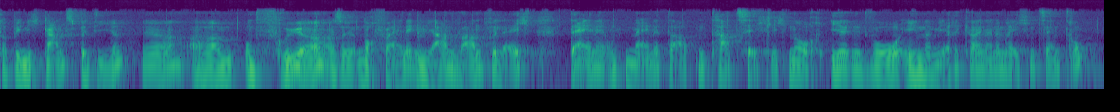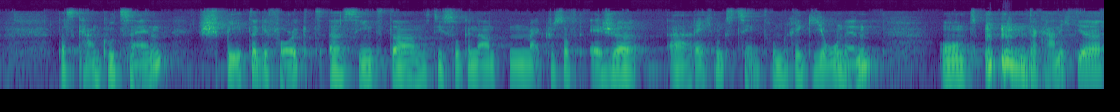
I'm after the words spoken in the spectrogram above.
Da bin ich ganz bei dir. Ja. Ähm, und früher, also noch vor einigen Jahren, waren vielleicht deine und meine Daten tatsächlich noch irgendwo in Amerika in einem Rechenzentrum. Das kann gut sein. Später gefolgt äh, sind dann die sogenannten Microsoft Azure äh, Rechnungszentrum Regionen. Und da kann ich dir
